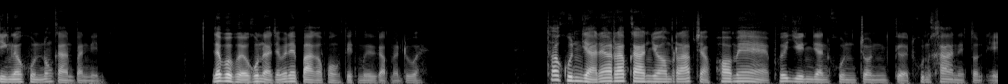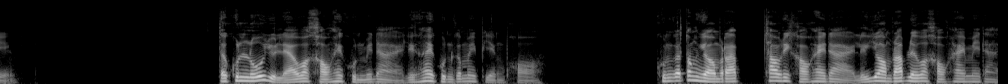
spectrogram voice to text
ริง ๆ แล้วคุณต้องการปลานิน และเผลอๆคุณอาจจะไม่ได้ปลากระพงติดมือกลับมาด้วย ถ้าคุณอยากได้รับการยอมรับจากพ่อแม่เพื่อยืนยันคุณจนเกิดคุณค่าในตนเอง แต่คุณรู้อยู่แล้วว่าเขาให้คุณไม่ได้ หรือให้คุณก็ไม่เพียงพอ คุณก็ต้องยอมรับเท่าที่เขาให้ได้ หรือยอมรับเลยว่าเขาให้ไม่ได้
